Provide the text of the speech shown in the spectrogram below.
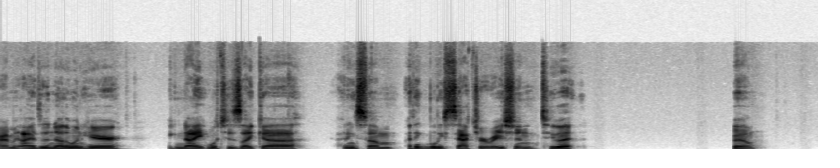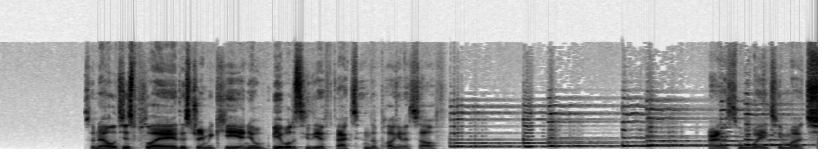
I mean, I have another one here, Ignite, which is like uh, adding some, I think, really saturation to it. Boom. So now let's just play this dreamy key and you'll be able to see the effects in the plugin itself. All right, that's way too much.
